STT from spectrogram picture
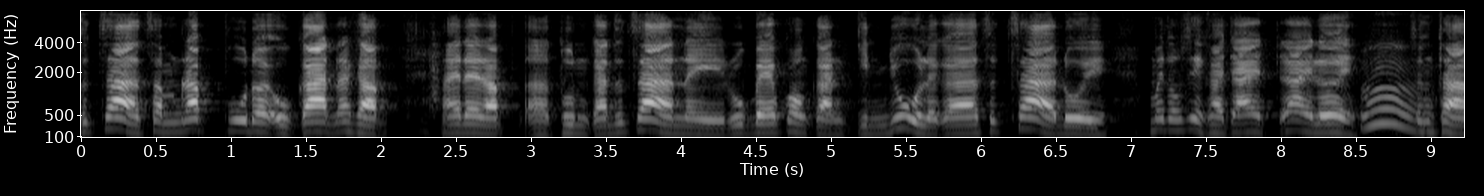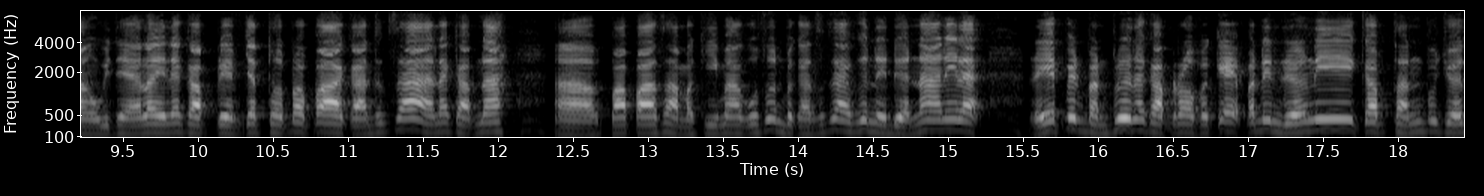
ศึกษาสำหรับผู้โดยโอกาสนะครับ ให้ได้รับอ่าทุนการศึกษาในรูปแบบของการกินอยู่และก็ศึกษาโดยไม่ต้องเสียค่าใช้จ่ายเลยอืมซึ่งทางวิทยาลัยนะครับเตรียมจัดทดป้าป้าการศึกษานะครับนะอ่าป้าป้าสามัคคีมากุศลเป็นการศึกษาขึ้นในเดือนหน้านี่แหละเรเป็นผันพืชนะครับ เราไปแก้ประเด็นเรื่องนี้กับท่านผู้ช่วย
